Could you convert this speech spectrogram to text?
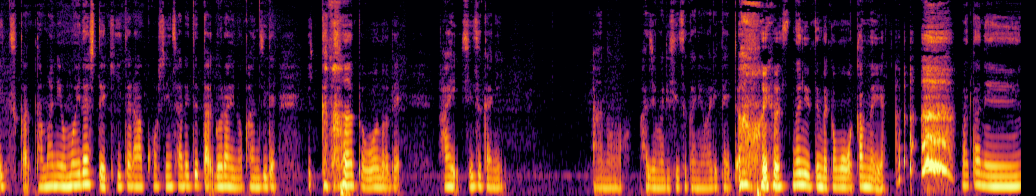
いつかたまに思い出して聞いたら更新されてたぐらいの感じでいっかなと思うのではい静かにあの始まり静かに終わりたいと思います。何言ってんだかもう分かんないや。またね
